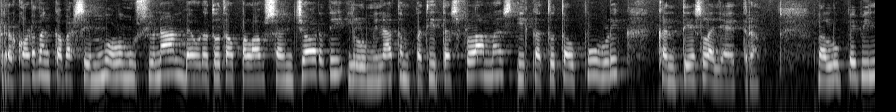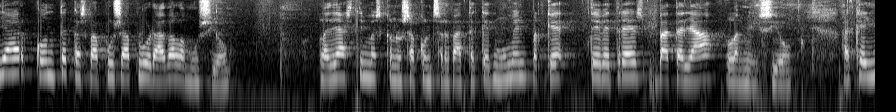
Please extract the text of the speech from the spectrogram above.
Recorden que va ser molt emocionant veure tot el Palau Sant Jordi il·luminat amb petites flames i que tot el públic cantés la lletra. La Lupe Villar conta que es va posar a plorar de l'emoció. La llàstima és que no s'ha conservat aquest moment perquè TV3 va tallar l'emissió. Aquell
